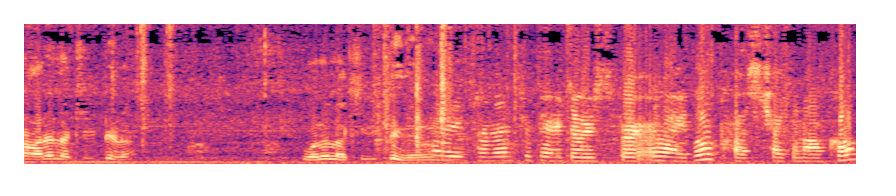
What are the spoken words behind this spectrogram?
Hold on, that look cute, nigga. Well, that look cute, nigga. At this time, I'm prepared doors for arrival. Cross check and on call.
